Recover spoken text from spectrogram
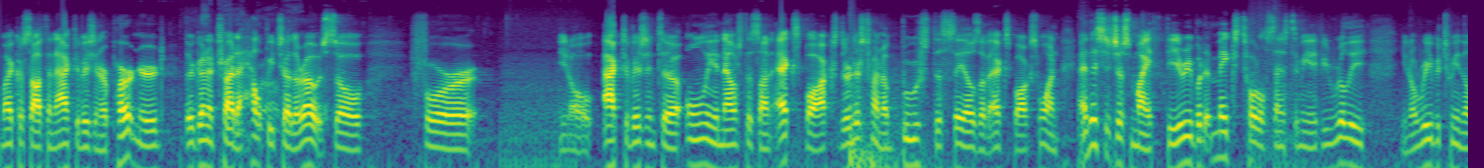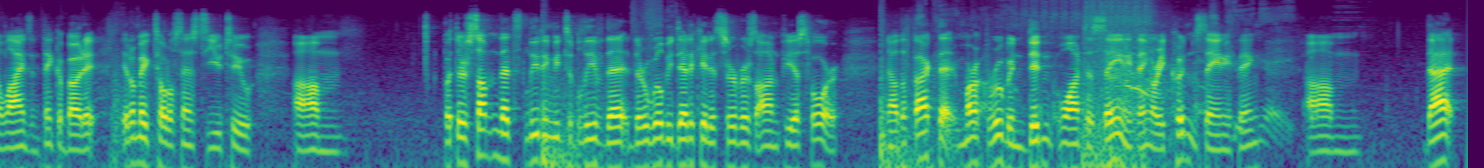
Microsoft and Activision are partnered, they're gonna try to help each other out. So for you know Activision to only announce this on Xbox, they're just trying to boost the sales of Xbox One. And this is just my theory, but it makes total sense to me. And if you really, you know, read between the lines and think about it, it'll make total sense to you too. Um, but there's something that's leading me to believe that there will be dedicated servers on PS4. Now, the fact that Mark Rubin didn't want to say anything, or he couldn't say anything, um, that,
